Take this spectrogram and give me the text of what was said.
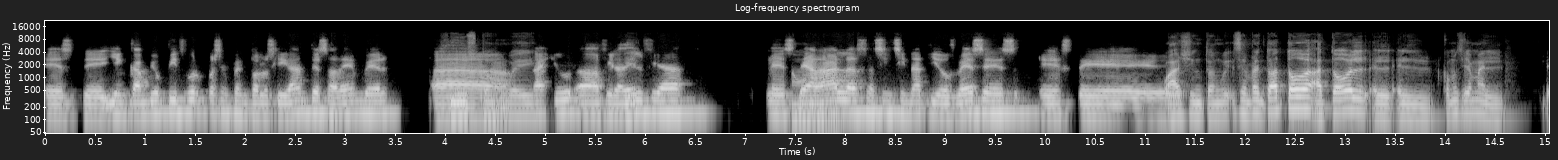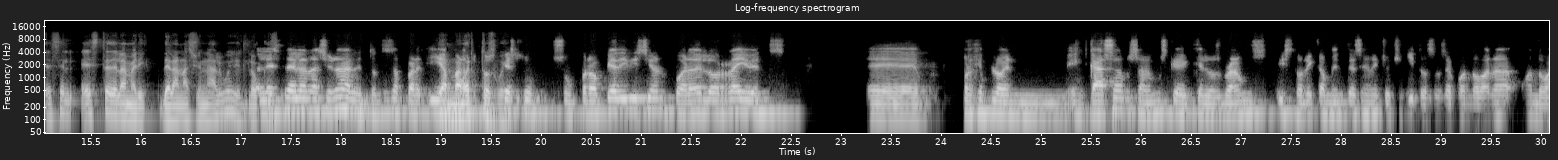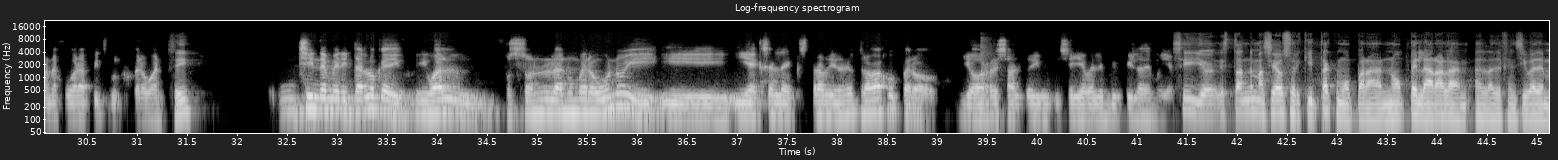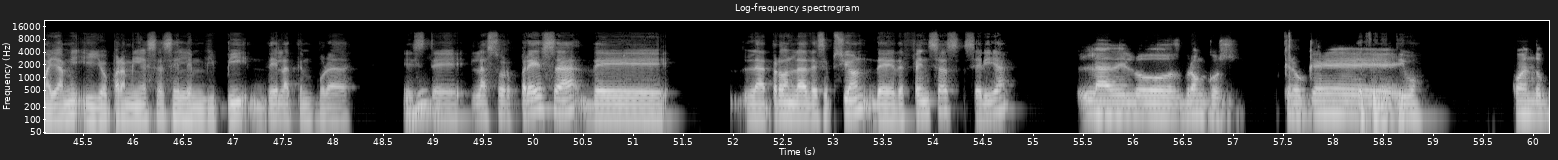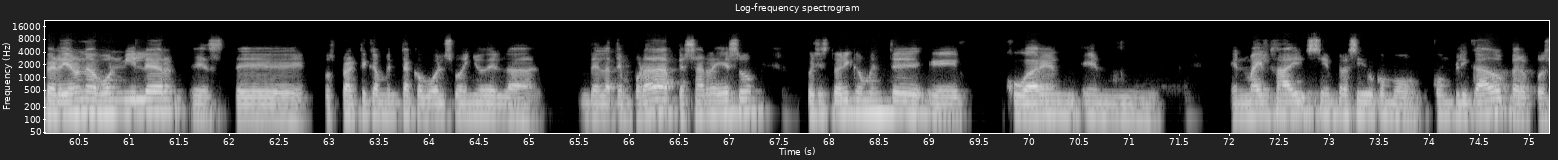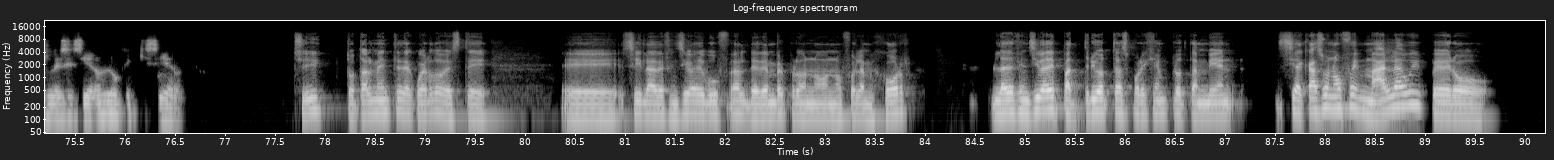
este, y en cambio Pittsburgh pues enfrentó a los Gigantes, a Denver, a, Houston, güey. a a Filadelfia, este, a. Dallas, a Cincinnati dos veces, este, Washington, güey. Se enfrentó a todo, a todo el, el- el- ¿cómo se llama? El, es el este de la, de la Nacional, güey. es- este de la Nacional, entonces y aparte muertos, pues, que su, su propia división fuera de los Ravens, eh, por ejemplo, en, en casa pues, sabemos que, que los Browns históricamente se han hecho chiquitos, o sea, cuando van a, cuando van a jugar a Pittsburgh, pero bueno, Sí, sin demeritar lo que digo, igual pues son la número uno y, y, y excel extraordinario trabajo, pero yo resalto y, y se lleva el MVP la de Miami. sí, yo, están demasiado cerquita como para no pelar a la, a la defensiva de Miami y yo para mí ese es el MVP de la temporada. Este, la sorpresa de, la, perdón, la decepción de defensas sería La de los Broncos, creo que definitivo. Cuando perdieron a Von Miller, este, pues prácticamente acabó el sueño de la, de la temporada. A pesar de eso, pues históricamente eh, jugar en, en, en Mile High siempre ha sido como complicado, pero pues les hicieron lo que quisieron. Sí, totalmente de acuerdo. Este, eh, sí, la defensiva de Buffalo, de Denver, perdón, no, no fue la mejor. La defensiva de Patriotas, por ejemplo, también, si acaso no fue mala, güey, pero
